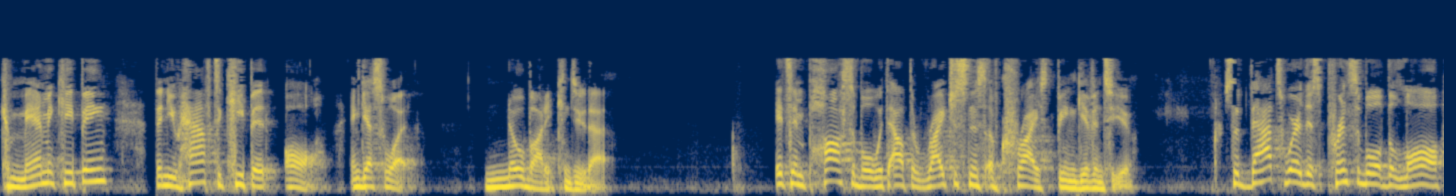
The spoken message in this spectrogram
commandment keeping, then you have to keep it all. And guess what? Nobody can do that. It's impossible without the righteousness of Christ being given to you. So that's where this principle of the law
